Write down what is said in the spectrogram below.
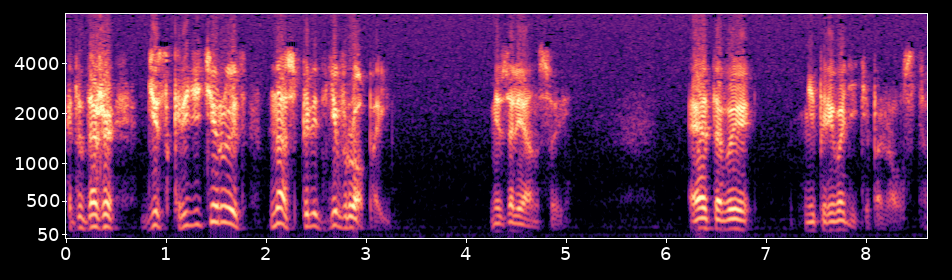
Это даже дискредитирует нас перед Европой. Мезальянсовый. Это вы не переводите, пожалуйста.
